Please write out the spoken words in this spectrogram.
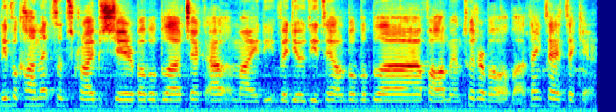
Leave a comment, subscribe, share, blah blah blah. Check out my video detail, blah blah blah. Follow me on Twitter, blah blah blah. Thanks guys, take care.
